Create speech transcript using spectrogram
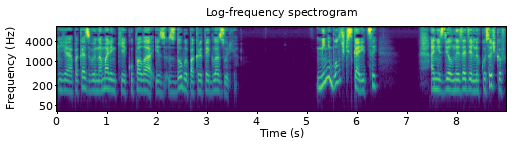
Я показываю на маленькие купола из сдобы, покрытые глазурью. Мини-булочки с корицей. Они сделаны из отдельных кусочков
